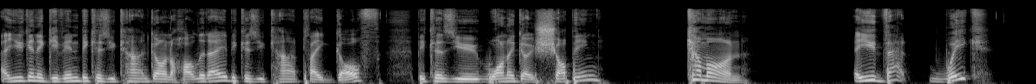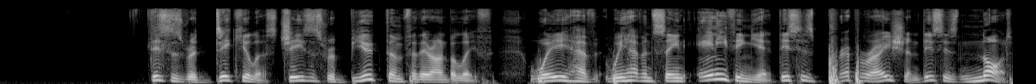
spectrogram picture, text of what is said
Are you going to give in because you can't go on a holiday, because you can't play golf, because you want to go shopping? Come on. Are you that weak? This is ridiculous. Jesus rebuked them for their unbelief. We have we haven't seen anything yet. This is preparation. This is not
